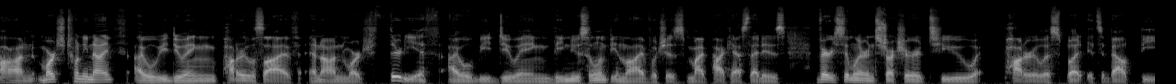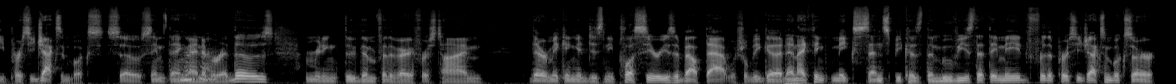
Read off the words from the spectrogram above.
On March 29th, I will be doing Potterless Live, and on March 30th, I will be doing the News Olympian Live, which is my podcast that is very similar in structure to Potterless, but it's about the Percy Jackson books. So same thing. Mm-hmm. I never read those. I'm reading through them for the very first time. They're making a Disney Plus series about that, which will be good. And I think makes sense because the movies that they made for the Percy Jackson books are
